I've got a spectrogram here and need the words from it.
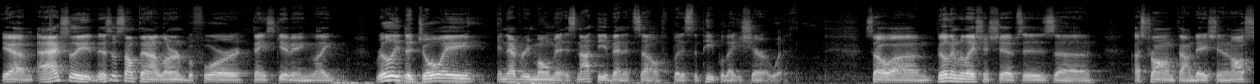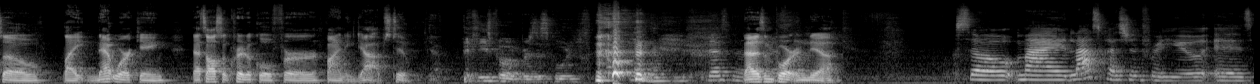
Yeah, actually, this is something I learned before Thanksgiving. Like, really the joy in every moment is not the event itself, but it's the people that you share it with. So um, building relationships is uh, a strong foundation, and also like networking. That's also critical for finding jobs too. Yeah, at least for business school. Definitely. That is important. Yeah. So my last question for you is:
